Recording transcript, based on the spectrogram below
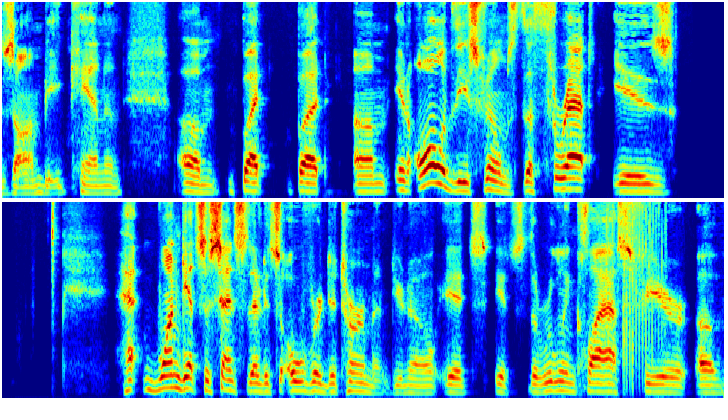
zombie canon. Um, but but um, in all of these films, the threat is one gets a sense that it's overdetermined you know it's it's the ruling class fear of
